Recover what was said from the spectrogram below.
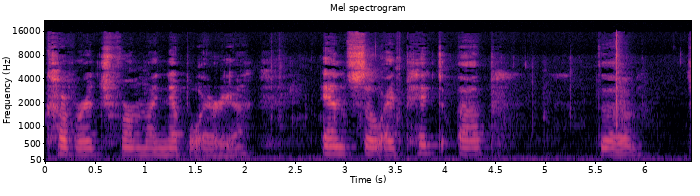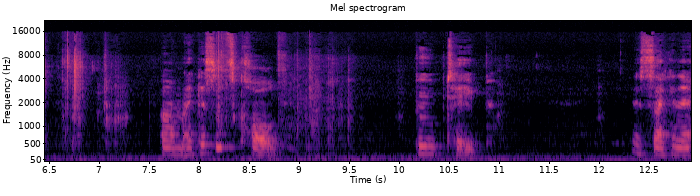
coverage for my nipple area. And so I picked up the, um, I guess it's called boob tape. It's like an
